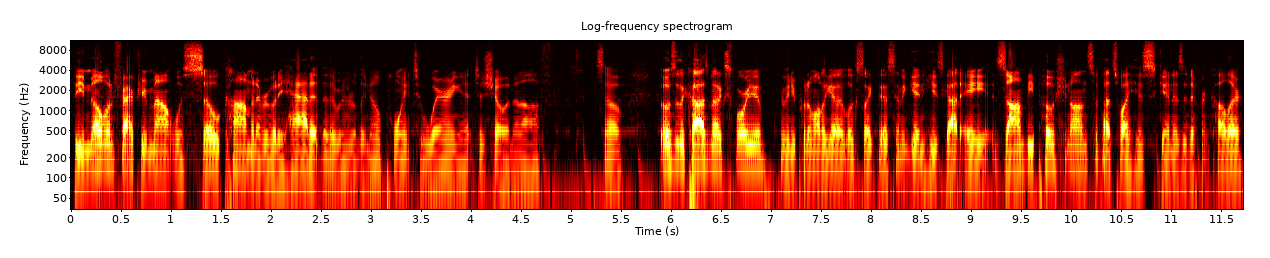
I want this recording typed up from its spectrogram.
The Melvin Factory mount was so common, everybody had it, that there was really no point to wearing it to show it off. So those are the cosmetics for you. And when you put them all together, it looks like this. And again, he's got a zombie potion on, so that's why his skin is a different color.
